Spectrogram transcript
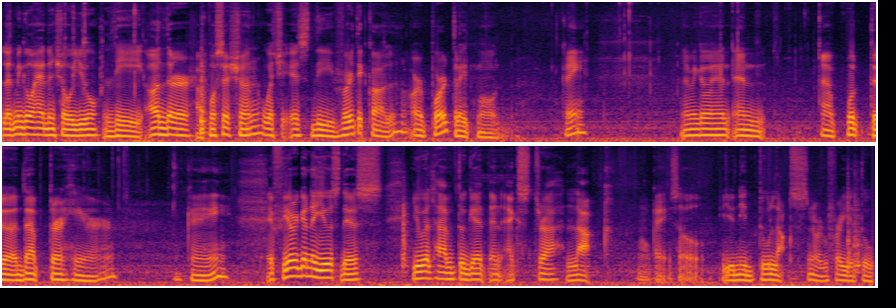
Let me go ahead and show you the other uh, position which is the vertical or portrait mode. Okay? Let me go ahead and uh, put the adapter here. Okay? If you're gonna use this you will have to get an extra lock. Okay? So you need two locks in order for you to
